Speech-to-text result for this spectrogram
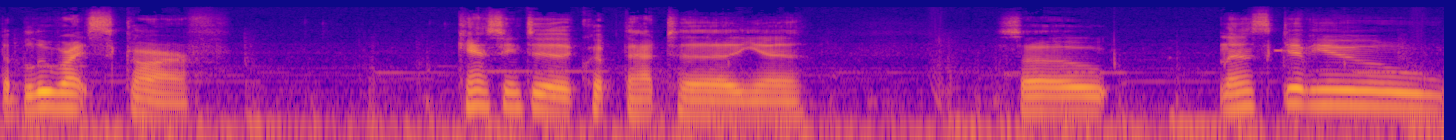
The blue right scarf. Can't seem to equip that to you. So, let's give you...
